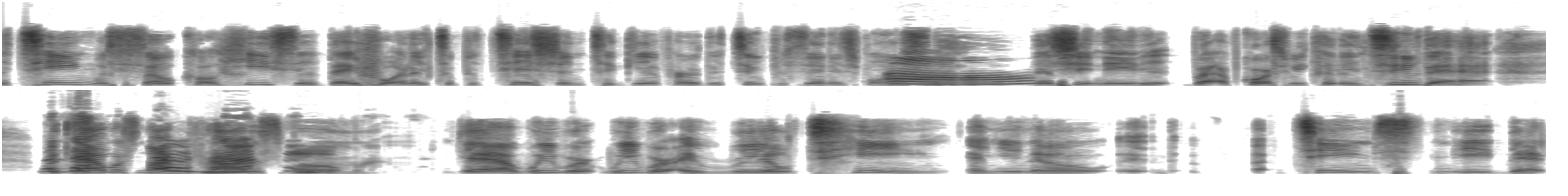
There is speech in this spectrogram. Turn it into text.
The team was so cohesive, they wanted to petition to give her the two percentage points Oh, that she needed. But of course, we couldn't do that. but But that was my so proudest nice. moment. Yeah, we were we were a real team, and you know, uh, teams need that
